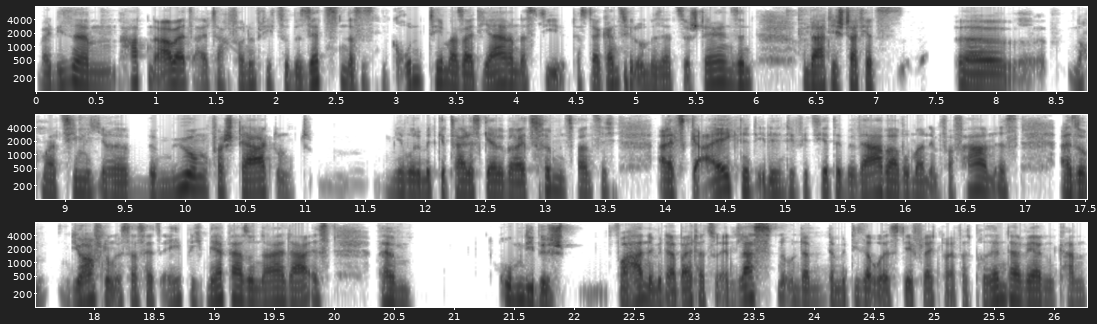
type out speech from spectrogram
bei diesem harten Arbeitsalltag vernünftig zu besetzen. Das ist ein Grundthema seit Jahren, dass die, dass da ganz viel unbesetzte Stellen sind. Und da hat die Stadt jetzt äh, nochmal ziemlich ihre Bemühungen verstärkt und mir wurde mitgeteilt, es gäbe bereits 25 als geeignet identifizierte Bewerber, wo man im Verfahren ist. Also die Hoffnung ist, dass jetzt erheblich mehr Personal da ist, ähm, um die vorhandenen Mitarbeiter zu entlasten und damit, damit dieser USD vielleicht noch etwas präsenter werden kann,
